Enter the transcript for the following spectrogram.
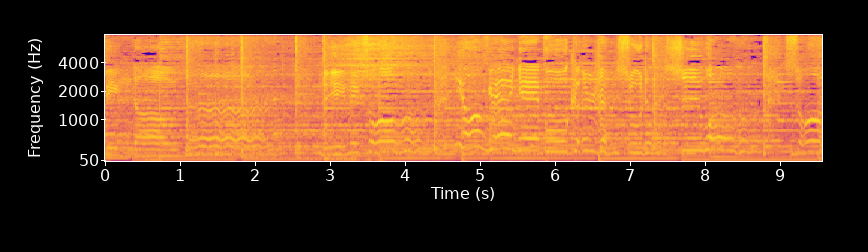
病倒了。你没错，永远也不肯认输的是我，所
